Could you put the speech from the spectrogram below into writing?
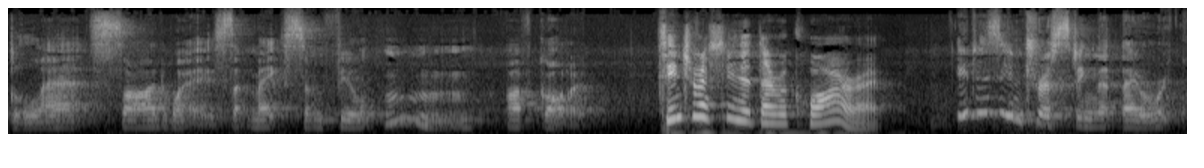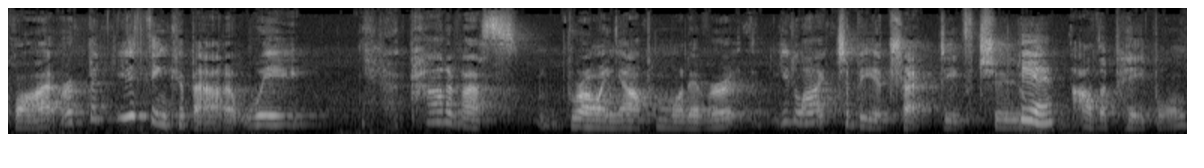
glance sideways that makes them feel, hmm, I've got it. It's interesting that they require it. It is interesting that they require it, but you think about it. We, you know, part of us growing up and whatever, you like to be attractive to Yeah. other people.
